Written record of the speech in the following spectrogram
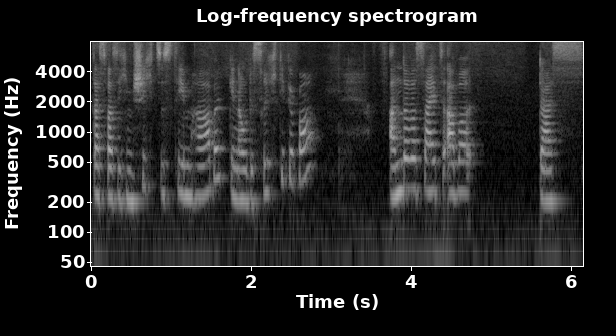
das, was ich im Schichtsystem habe, genau das Richtige war. Andererseits aber, dass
